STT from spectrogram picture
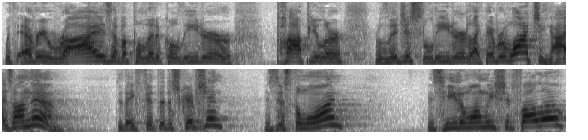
with every rise of a political leader or popular religious leader, like they were watching, eyes on them. Do they fit the description? Is this the one? Is he the one we should follow?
